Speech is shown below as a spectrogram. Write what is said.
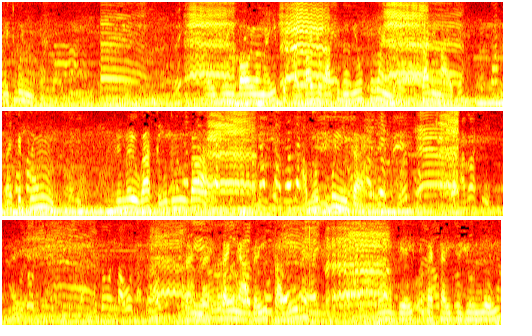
Muito bonita. Aí o juiz vai olhando aí, pessoal, vai jogar tudo de um por um aí, ó, os animais, né? Vai ser por um primeiro lugar, segundo lugar. Ah, muito bonita. Agora sim, você mudou de pista, mudou uma outra. Os animais ganhados aí pra ver, né? Vamos ver aí o que vai sair do juiz aí.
